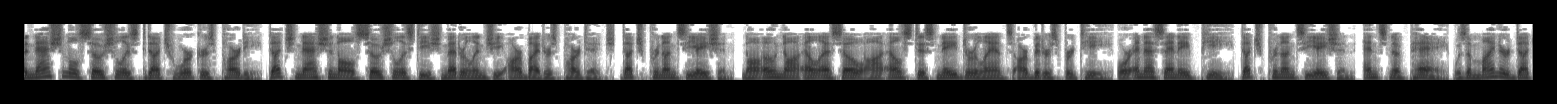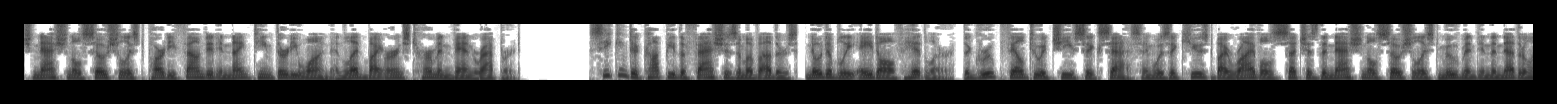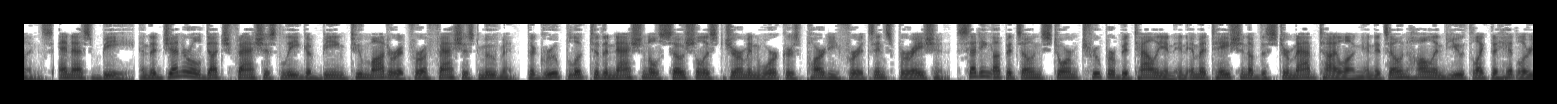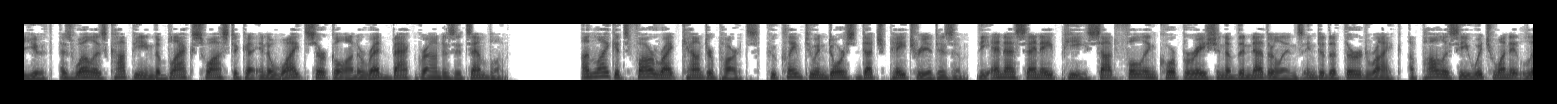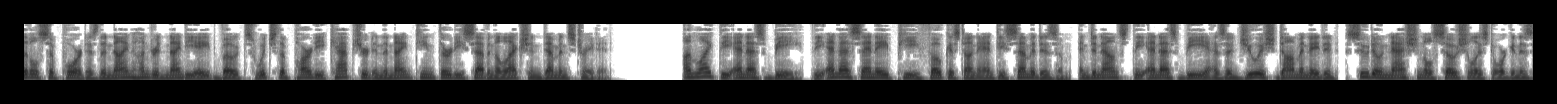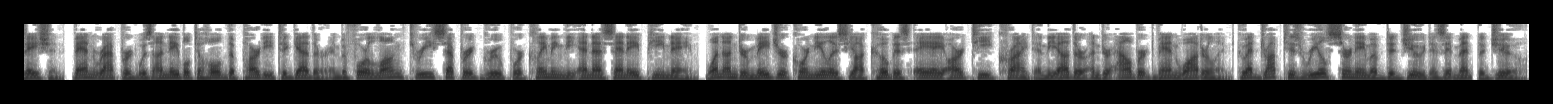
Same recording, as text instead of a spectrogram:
The National Socialist Dutch Workers' Party Dutch Nationaal Socialistische Nederlandse Arbeiderspartij Dutch pronunciation, NAO na LSO a Elstis Nederlands Arbeiderspartij or NSNAP Dutch pronunciation, Ensna was a minor Dutch National Socialist Party founded in 1931 and led by Ernst Herman van Rappard. Seeking to copy the fascism of others, notably Adolf Hitler, the group failed to achieve success and was accused by rivals such as the National Socialist Movement in the Netherlands (NSB) and the General Dutch Fascist League of being too moderate for a fascist movement. The group looked to the National Socialist German Workers' Party for its inspiration, setting up its own storm trooper battalion in imitation of the Sturmabteilung and its own Holland Youth like the Hitler Youth, as well as copying the black swastika in a white circle on a red background as its emblem. Unlike its far-right counterparts, who claimed to endorse Dutch patriotism, the NSNAP sought full incorporation of the Netherlands into the Third Reich, a policy which won it little support as the 998 votes which the party captured in the 1937 election demonstrated. Unlike the NSB, the NSNAP focused on antisemitism, and denounced the NSB as a Jewish-dominated, pseudo-national socialist organization. Van Rappard was unable to hold the party together and before long three separate groups were claiming the NSNAP name, one under Major Cornelis Jacobus Aart Kruyt and the other under Albert van Waterland who had dropped his real surname of de Joode as it meant the Jew.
